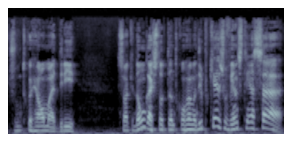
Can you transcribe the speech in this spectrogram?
junto com o Real Madrid, só que não gastou tanto com o Real Madrid, porque a Juventus tem essa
